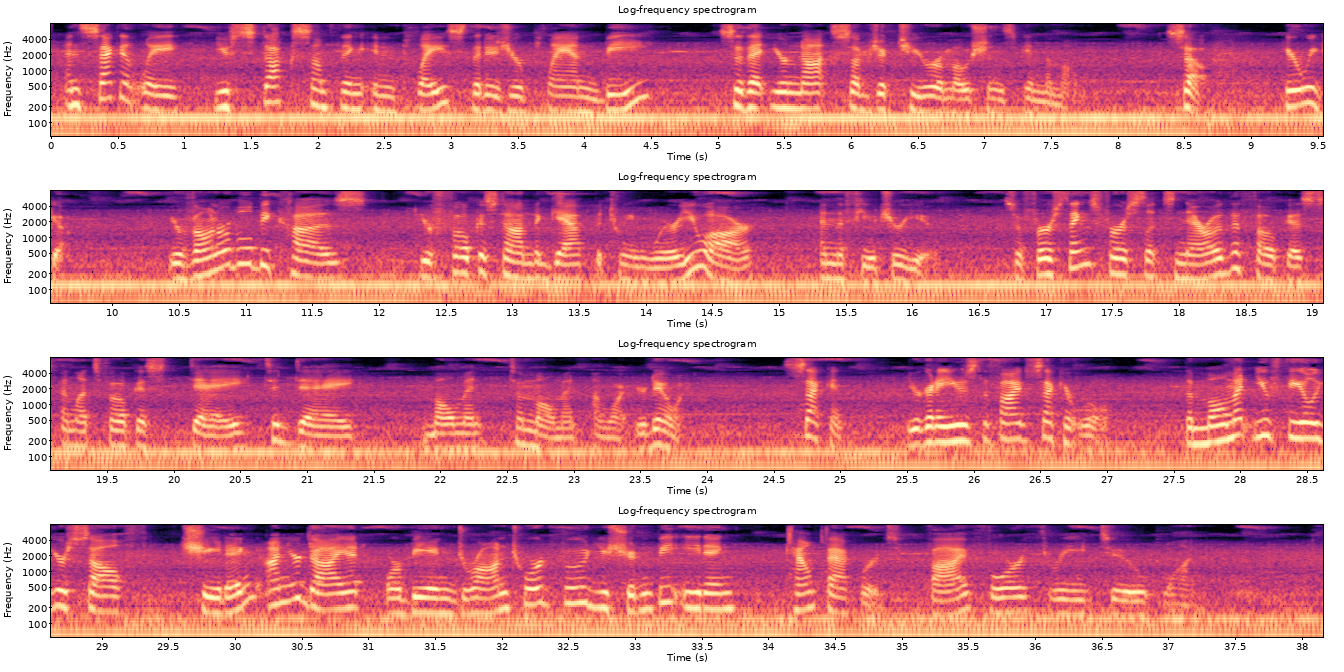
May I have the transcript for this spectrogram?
And secondly, you stuck something in place that is your plan B so that you're not subject to your emotions in the moment. So, here we go. You're vulnerable because you're focused on the gap between where you are and the future you. So, first things first, let's narrow the focus and let's focus day to day, moment to moment on what you're doing. Second, you're going to use the five second rule. The moment you feel yourself cheating on your diet or being drawn toward food you shouldn't be eating, count backwards five, four, three, two, one.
